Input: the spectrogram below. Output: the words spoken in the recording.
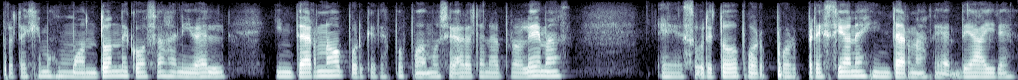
protegemos un montón de cosas a nivel interno porque después podemos llegar a tener problemas, eh, sobre todo por, por presiones internas de, de aire,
